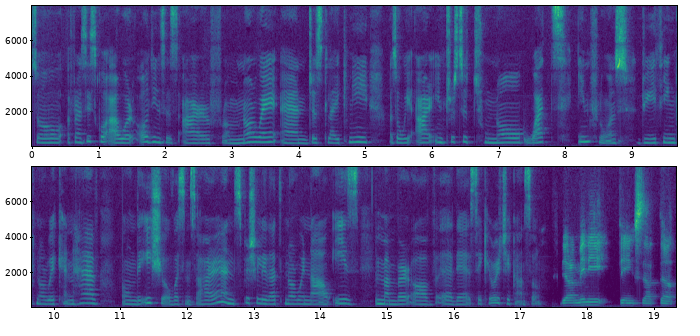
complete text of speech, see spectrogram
So, Francisco, our audiences are from Norway, and just like me, so we are interested to know what influence do you think Norway can have on the issue of Western Sahara, and especially that Norway now is a member of uh, the Security Council. There are many things that uh,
